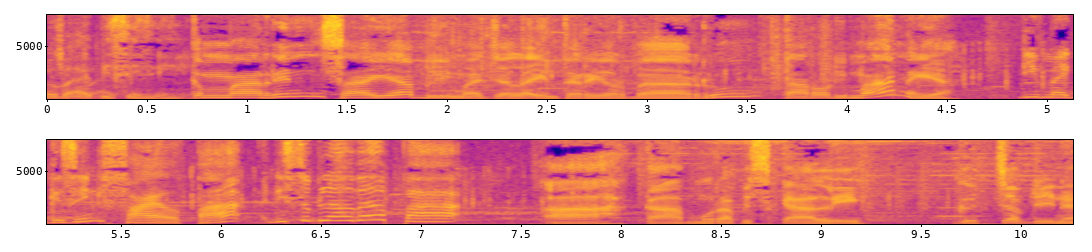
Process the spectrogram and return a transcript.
coba habis ini. Kemarin saya beli majalah interior baru, taruh di mana ya? Di magazine file Pak, di sebelah Bapak. Ah, kamu rapi sekali. Good job, Dina.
